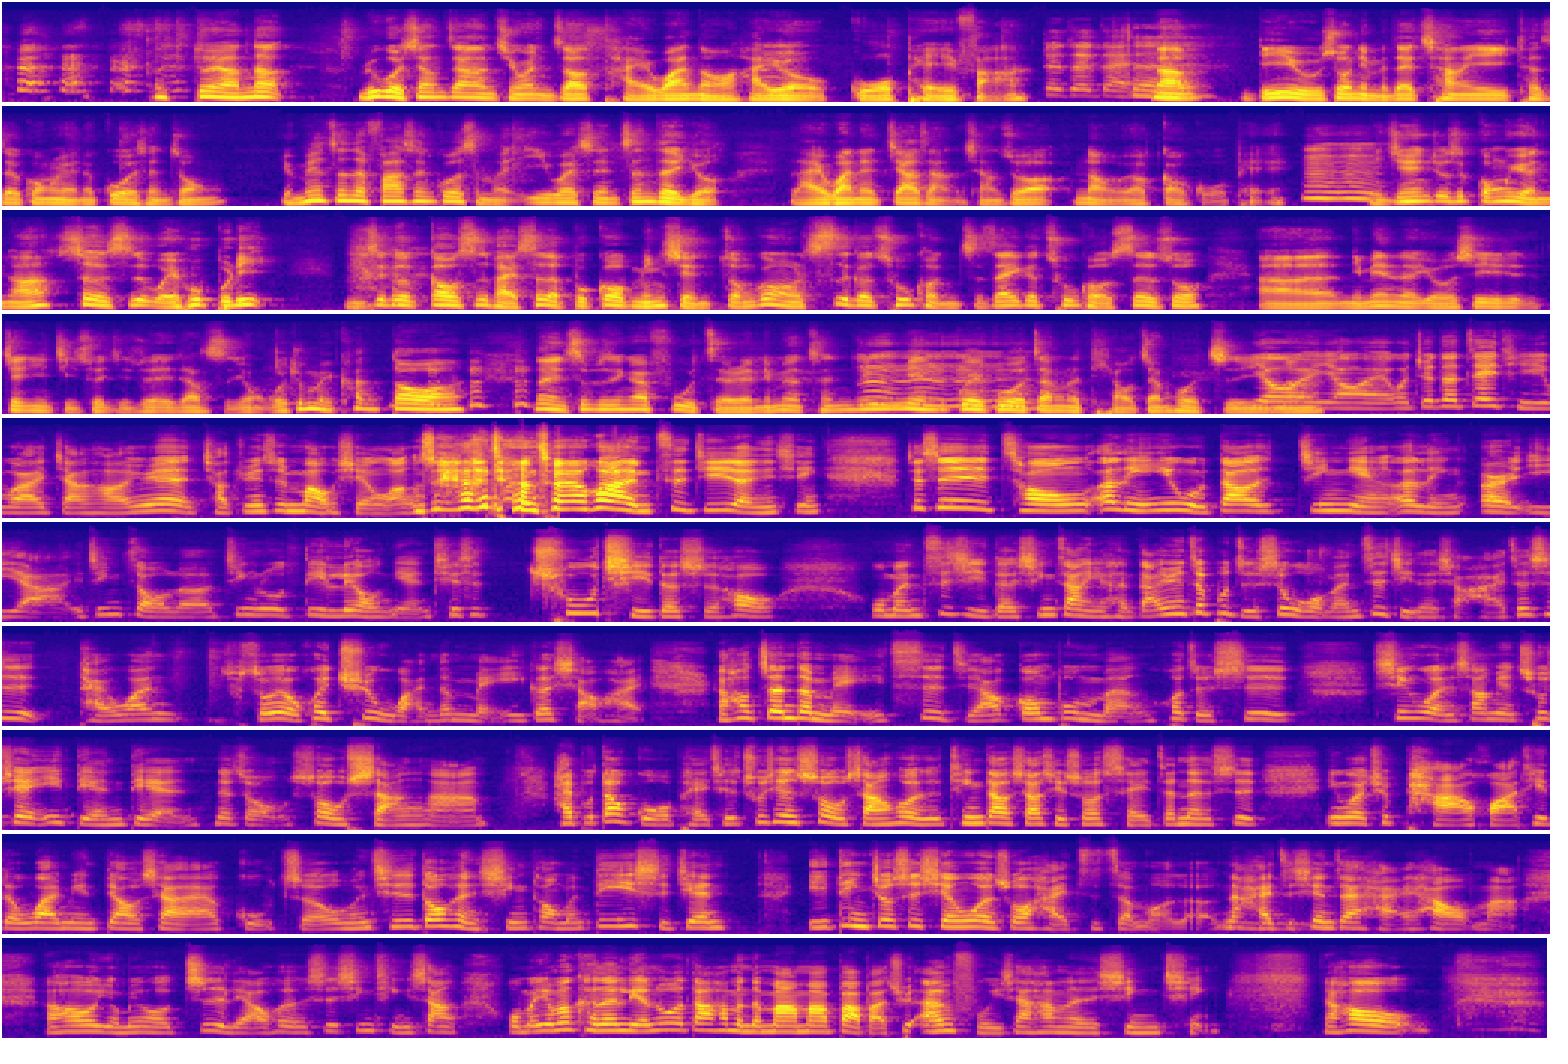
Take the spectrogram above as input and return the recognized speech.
呃对啊，那如果像这样的情况，你知道台湾哦还有国赔法，对对对，对那例如说你们在倡议特色公园的过程中，有没有真的发生过什么意外事件？真的有来玩的家长想说，那我要告国赔，嗯嗯，你今天就是公园啊设施维护不力。你这个告示牌设的不够明显，总共有四个出口，你只在一个出口设说，呃，里面的游戏建议几岁几岁这样使用，我就没看到啊。那你是不是应该负责任？你没有曾经面对过这样的挑战或质疑吗有哎、？有哎、我觉得这一题我来讲哈，因为巧君是冒险王，所以他讲出来的话很刺激人心。就是从二零一五到今年二零二一啊，已经走了进入第六年。其实初期的时候，我们自己的心脏也很大，因为这不只是我们自己的小孩，这是台湾所有会去玩的每一个小孩。然后真的每一次只要公部门或者是新闻上面出现一点点那种受伤啊，还不到国赔，其实出现受伤或者是听到消息说谁真的是因为去爬滑梯的外面掉下来骨折，我们其实都很心痛。我们第一时间一定就是先问说孩子怎么了？那孩子现在还好吗？然后有没有治疗，或者是心情上，我们有没有可能联络到他们的妈妈爸爸去安抚一下他们的心情？然后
